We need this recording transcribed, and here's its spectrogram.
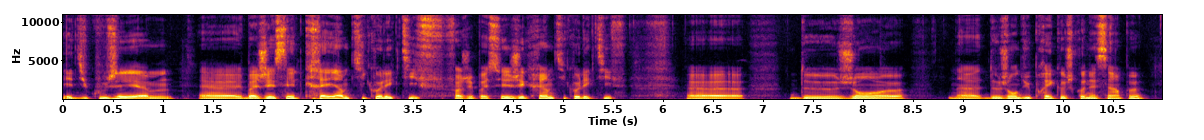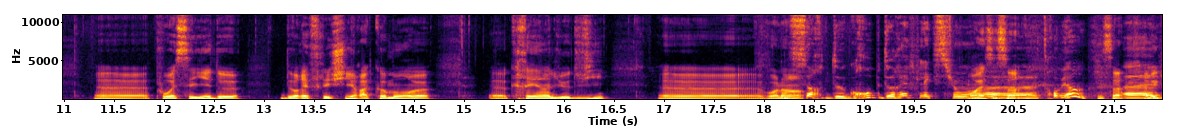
Et du coup, j'ai euh, bah, j'ai essayé de créer un petit collectif. Enfin, j'ai pas essayé, j'ai créé un petit collectif de gens, de gens du pré que je connaissais un peu. Euh, pour essayer de, de, réfléchir à comment euh, euh, créer un lieu de vie. Voilà. Une sorte de groupe de réflexion. Ouais, c'est ça. trop bien. C'est ça. Avec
